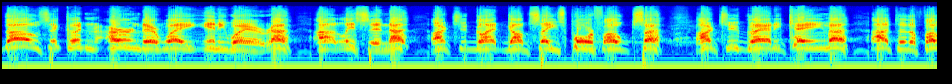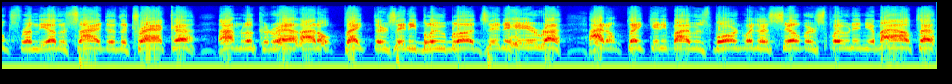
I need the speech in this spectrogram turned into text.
those that couldn't earn their way anywhere. Uh, uh, listen, aren't you glad God saves poor folks? aren't you glad He came to the folks from the other side of the track? I'm looking around. I don't think there's any blue bloods in here. Uh, I don't think anybody was born with a silver spoon in your mouth. Uh,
